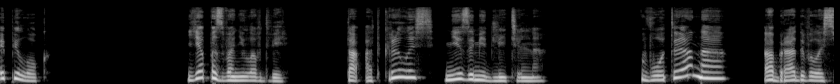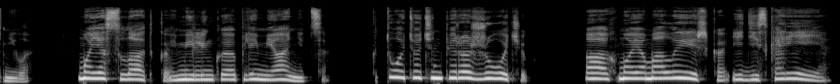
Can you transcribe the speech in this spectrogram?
Эпилог. Я позвонила в дверь. Та открылась незамедлительно. «Вот и она!» — обрадовалась Мила. «Моя сладкая, миленькая племянница! Кто тетин пирожочек? Ах, моя малышка, иди скорее!»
